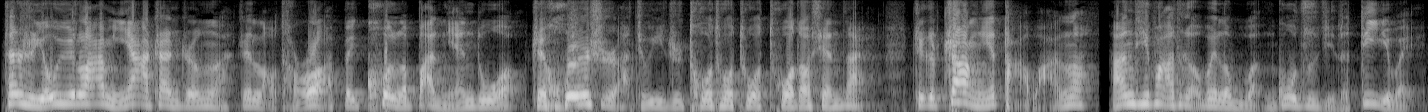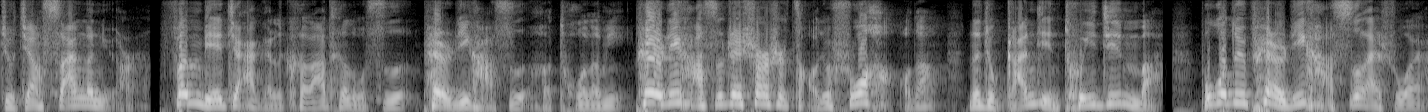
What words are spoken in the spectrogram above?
但是由于拉米亚战争啊，这老头啊被困了半年多，这婚事啊就一直拖拖拖拖到现在。这个仗也打完了，安提帕特为了稳固自己的地位，就将三个女儿分别嫁给了克拉特鲁斯、佩尔迪卡斯和托勒密。佩尔迪卡斯这事儿是早就说好的，那就赶紧推进吧。不过对佩尔迪卡斯来说呀，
